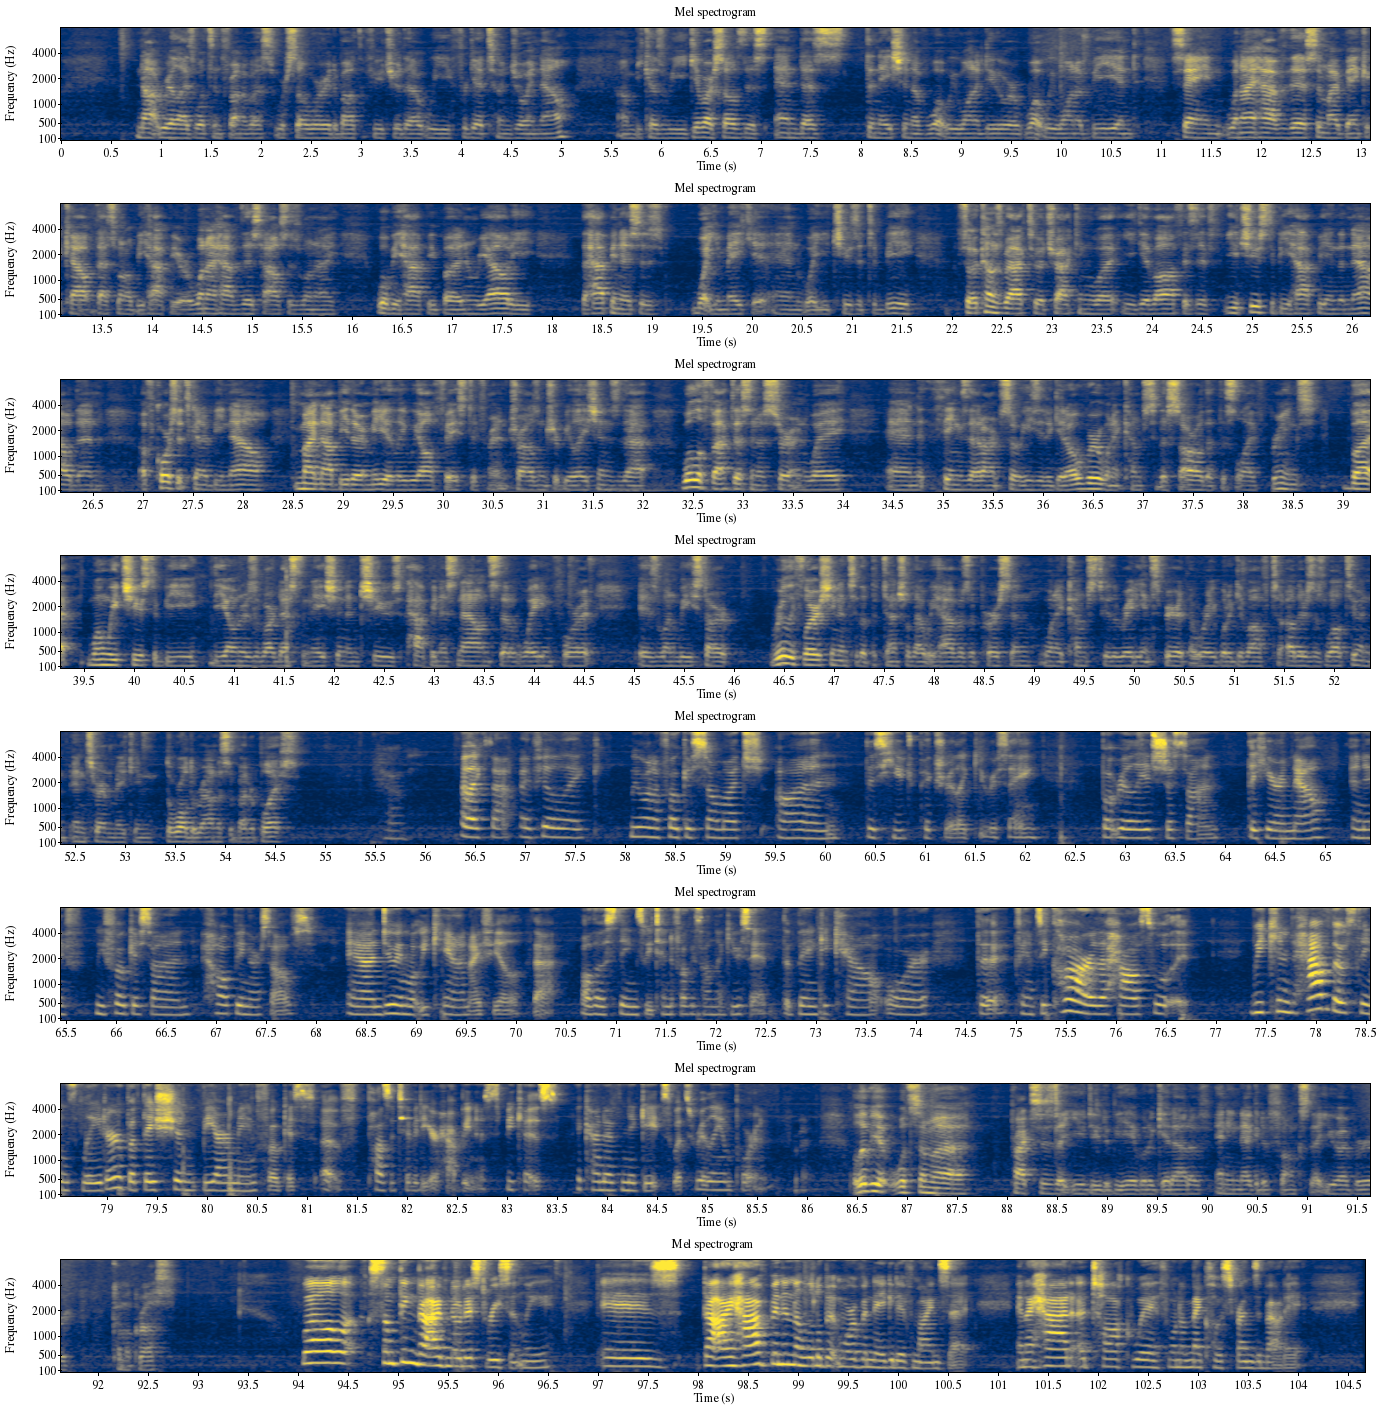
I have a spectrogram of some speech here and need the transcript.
not realize what's in front of us. We're so worried about the future that we forget to enjoy now um, because we give ourselves this end destination of what we want to do or what we want to be and saying when i have this in my bank account that's when i'll be happy or when i have this house is when i will be happy. But in reality the happiness is what you make it and what you choose it to be so it comes back to attracting what you give off is if you choose to be happy in the now then of course it's going to be now. It might not be there immediately. We all face different trials and tribulations that will affect us in a certain way and things that aren't so easy to get over when it comes to the sorrow that this life brings. But when we choose to be the owners of our destination and choose happiness now instead of waiting for it is when we start really flourishing into the potential that we have as a person when it comes to the radiant spirit that we're able to give off to others as well too and in turn making the world around us a better place. Yeah. I like that. I feel like we want to focus so much on this huge picture like you were saying but really it's just on the here and now. And if we focus on helping ourselves and doing what we can i feel that all those things we tend to focus on like you said the bank account or the fancy car, the house. Well, it, we can have those things later, but they shouldn't be our main focus of positivity or happiness because it kind of negates what's really important. Right. Olivia, what's some uh, practices that you do to be able to get out of any negative funks that you ever come across? Well, something that I've noticed recently is that I have been in a little bit more of a negative mindset. And I had a talk with one of my close friends about it.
